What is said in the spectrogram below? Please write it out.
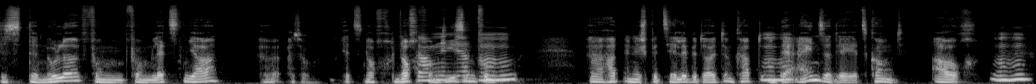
das, der Nuller vom, vom letzten Jahr, äh, also jetzt noch, noch von diesem, vom, mhm. äh, hat eine spezielle Bedeutung gehabt. Und der mhm. Einser, der jetzt kommt, auch. Mhm.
